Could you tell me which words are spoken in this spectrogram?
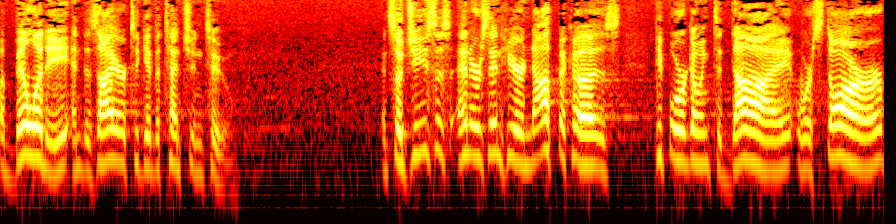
ability and desire to give attention to. And so Jesus enters in here not because people were going to die or starve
